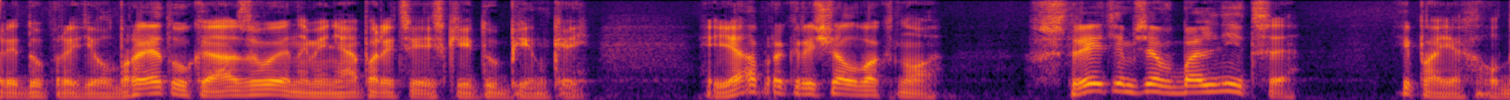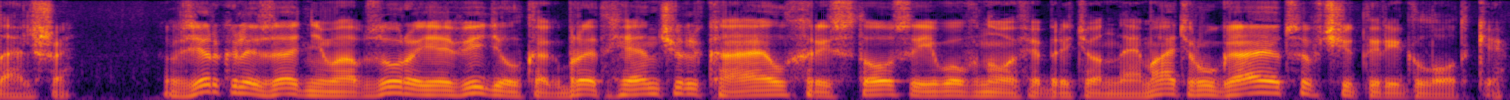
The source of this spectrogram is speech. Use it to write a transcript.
предупредил Брэд, указывая на меня полицейской дубинкой. Я прокричал в окно «Встретимся в больнице!» и поехал дальше. В зеркале заднего обзора я видел, как Брэд Хенчель, Кайл, Христос и его вновь обретенная мать ругаются в четыре глотки.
